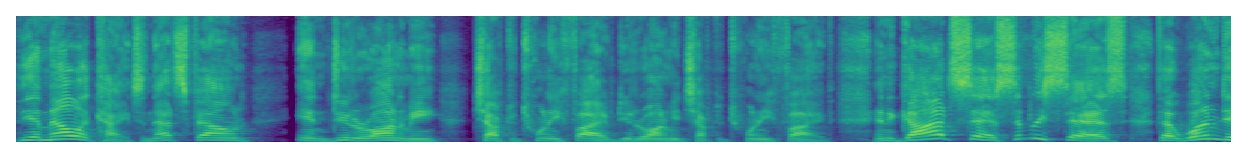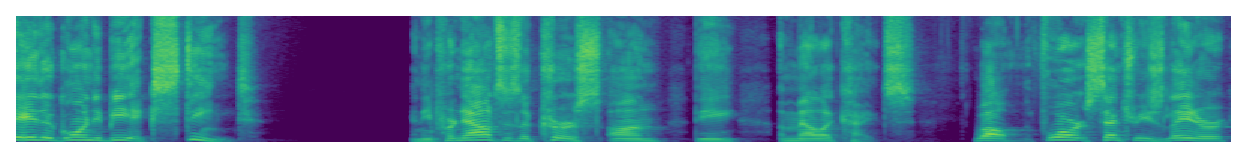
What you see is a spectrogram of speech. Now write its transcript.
the Amalekites, and that's found in Deuteronomy chapter 25. Deuteronomy chapter 25. And God says, simply says, that one day they're going to be extinct. And he pronounces a curse on the Amalekites. Well, four centuries later,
